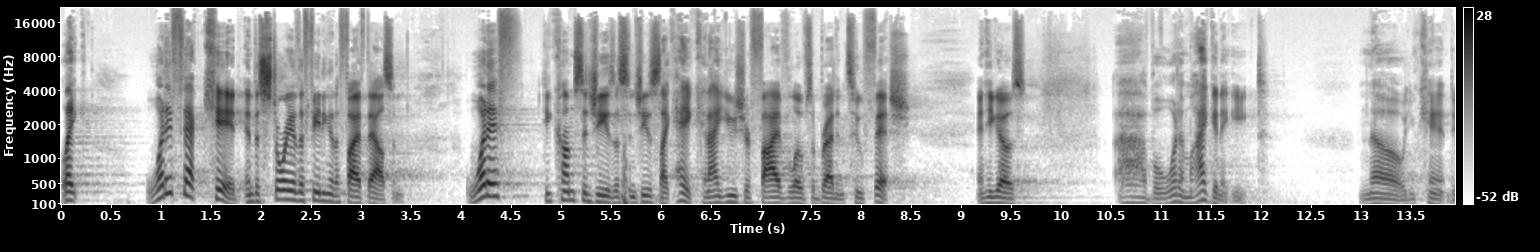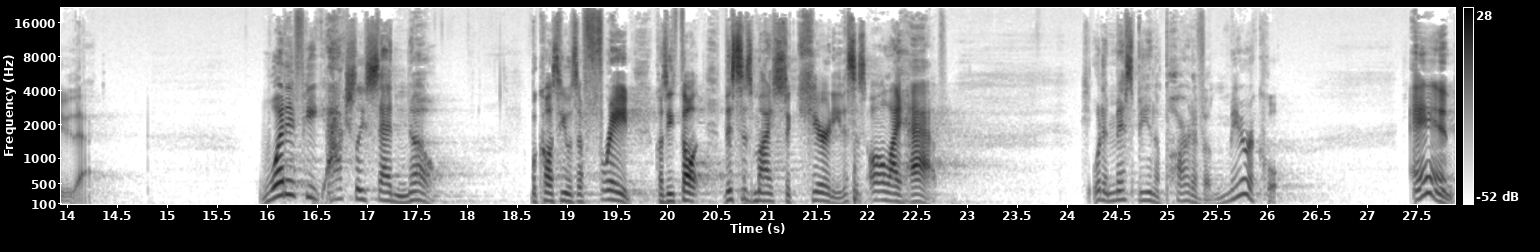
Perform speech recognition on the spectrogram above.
Like, what if that kid in the story of the feeding of the 5,000, what if he comes to Jesus and Jesus is like, hey, can I use your five loaves of bread and two fish? And he goes, ah, but what am I going to eat? No, you can't do that. What if he actually said no? Because he was afraid, because he thought, this is my security, this is all I have. He would have missed being a part of a miracle. And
